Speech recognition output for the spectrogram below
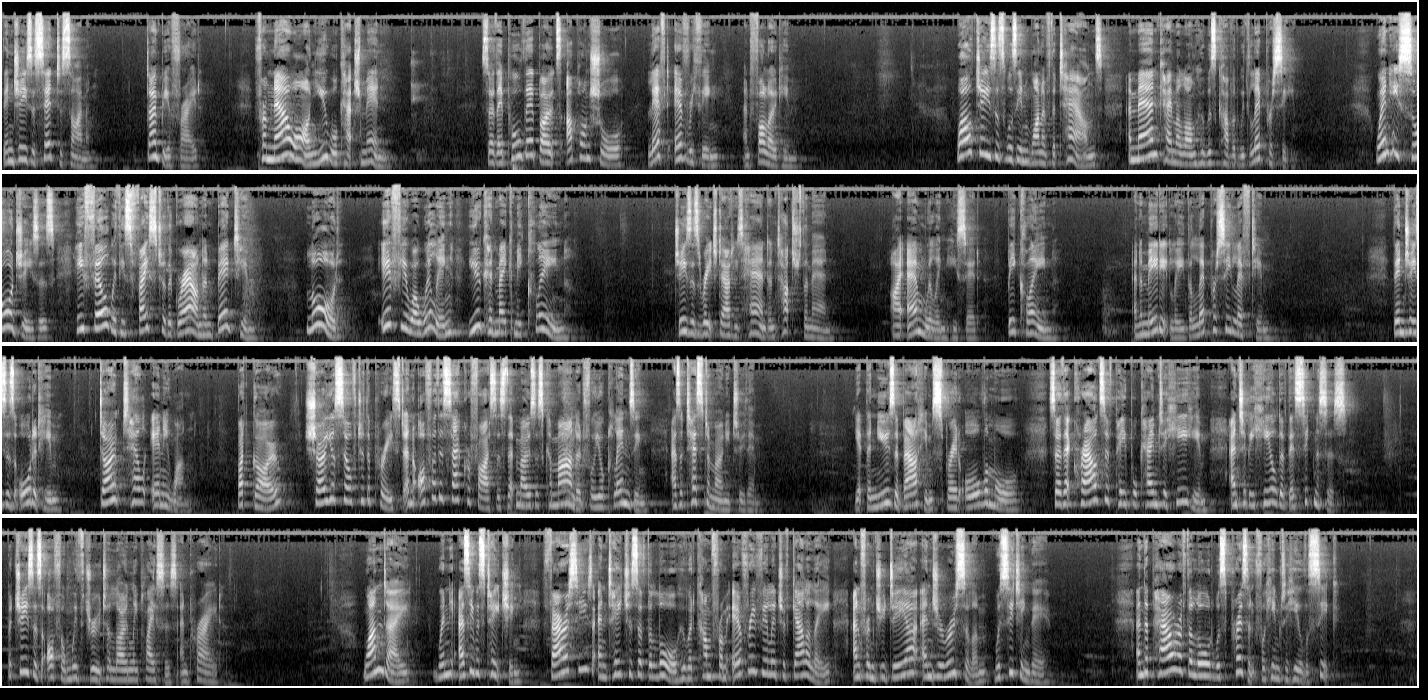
Then Jesus said to Simon, Don't be afraid. From now on, you will catch men. So they pulled their boats up on shore, left everything, and followed him. While Jesus was in one of the towns, a man came along who was covered with leprosy. When he saw Jesus, he fell with his face to the ground and begged him, Lord, if you are willing, you can make me clean. Jesus reached out his hand and touched the man. I am willing, he said. Be clean. And immediately the leprosy left him. Then Jesus ordered him, Don't tell anyone, but go, show yourself to the priest, and offer the sacrifices that Moses commanded for your cleansing as a testimony to them. Yet the news about him spread all the more so that crowds of people came to hear him and to be healed of their sicknesses. But Jesus often withdrew to lonely places and prayed. One day, when, as he was teaching, Pharisees and teachers of the law who had come from every village of Galilee and from Judea and Jerusalem were sitting there. And the power of the Lord was present for him to heal the sick.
